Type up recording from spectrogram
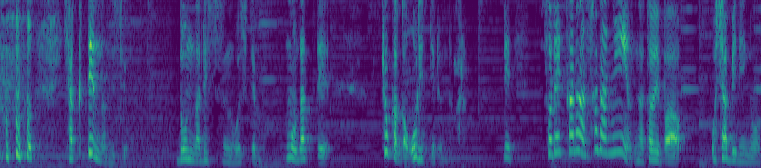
100点なんですよ。どんなレッスンをしても。もうだって許可が下りてるんだから。で、それからさらに、例えばおしゃべりの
